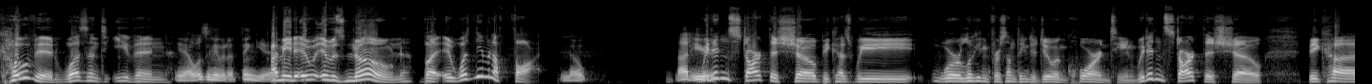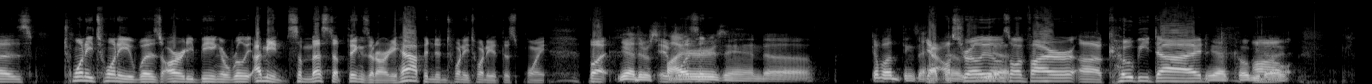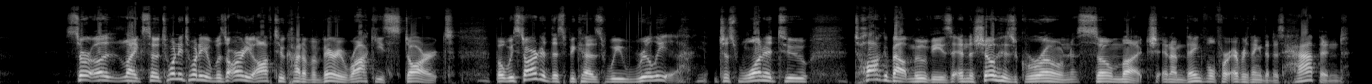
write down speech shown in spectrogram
COVID wasn't even, Yeah, it wasn't even a thing yet. I mean, it, it was known, but it wasn't even a thought. nope. Not here. We didn't start this show because we were looking for something to do in quarantine. We didn't start this show because 2020 was already being a really I mean, some messed up things had already happened in 2020 at this point. But Yeah, there was fires and uh, a couple other things that yeah, happened. Australia yeah. was on fire, uh Kobe died. Yeah, Kobe Uh, died. So, uh, like, so 2020 was already off to kind of a very rocky start, but we started this because we really just wanted to talk about movies, and the show has grown so much, and I'm thankful for everything that has happened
